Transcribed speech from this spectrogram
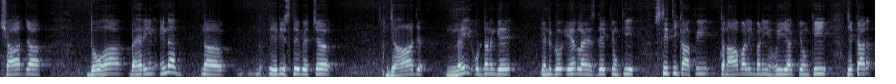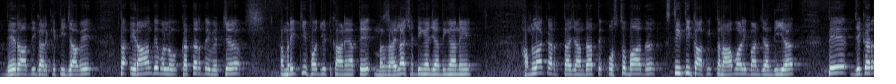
Sharjah, Doha, Bahrain, ਇਹਨਾਂ ਏਰੀਸ ਦੇ ਵਿੱਚ ਜਹਾਜ਼ ਨਹੀਂ ਉੱਡਣਗੇ ਇੰਡੀਗੋ 에ਅਰਲਾਈਨਸ ਦੇ, ਕਿਉਂਕਿ ਸਥਿਤੀ ਕਾਫੀ ਤਣਾਅ ਵਾਲੀ ਬਣੀ ਹੋਈ ਆ, ਕਿਉਂਕਿ ਜੇਕਰ ਦੇਰ ਰਾਤ ਦੀ ਗੱਲ ਕੀਤੀ ਜਾਵੇ ਤਾਂ ਈਰਾਨ ਦੇ ਵੱਲੋਂ ਕਤਰ ਦੇ ਵਿੱਚ ਅਮਰੀਕੀ ਫੌਜੀ ਟਿਕਾਣਿਆਂ ਤੇ ਮਿਜ਼ਾਈਲਾਂ ਛੱਡੀਆਂ ਜਾਂਦੀਆਂ ਨੇ, ਹਮਲਾ ਕਰ ਦਿੱਤਾ ਜਾਂਦਾ ਤੇ ਉਸ ਤੋਂ ਬਾਅਦ ਸਥਿਤੀ ਕਾਫੀ ਤਣਾਅ ਵਾਲੀ ਬਣ ਜਾਂਦੀ ਆ ਤੇ ਜੇਕਰ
